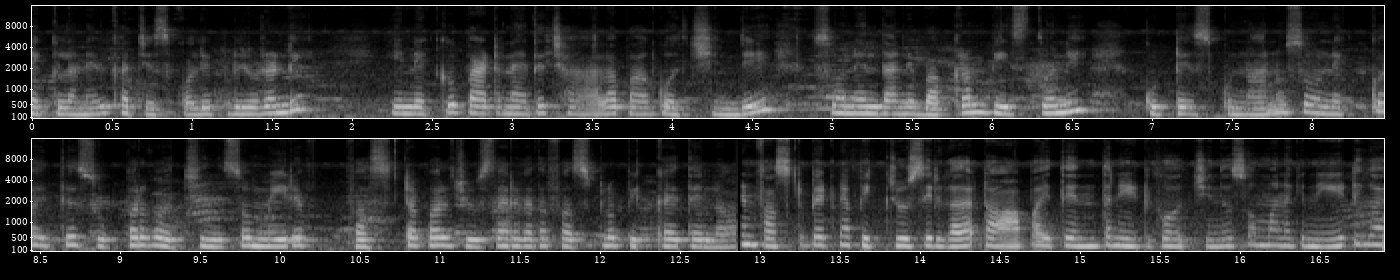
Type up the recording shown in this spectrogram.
నెక్కులు అనేవి కట్ చేసుకోవాలి. ఇప్పుడు చూడండి. ఈ నెక్ ప్యాటర్న్ అయితే చాలా బాగా వచ్చింది. సో నేను దాన్ని బక్రం పీస్తోని కుట్టేసుకున్నాను. సో నెక్ అయితే సూపర్గా వచ్చింది. సో మీరే ఫస్ట్ ఆఫ్ ఆల్ చూసారు కదా ఫస్ట్లో పిక్ అయితే ఎలా నేను ఫస్ట్ పెట్టిన పిక్ చూసారు కదా టాప్ అయితే ఎంత నీట్గా వచ్చిందో. సో మనకి నీట్గా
